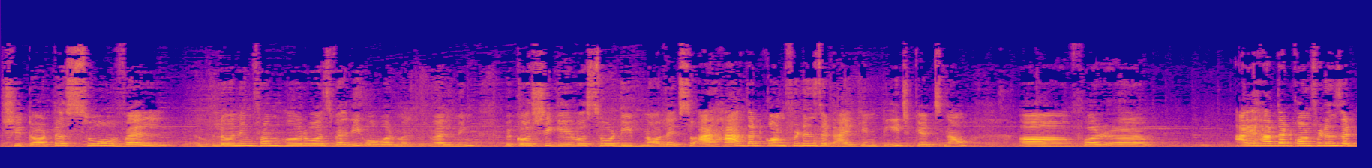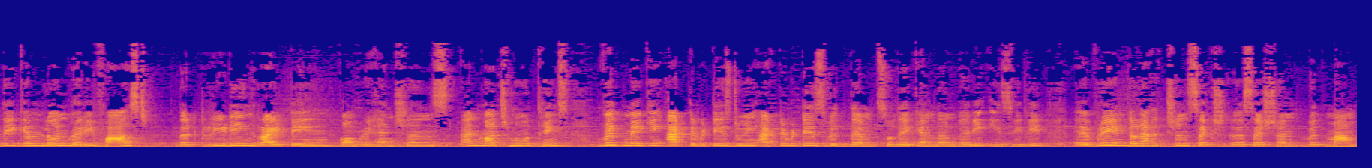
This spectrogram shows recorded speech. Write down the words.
she taught us so well. Learning from her was very overwhelming because she gave us so deep knowledge. So I have that confidence that I can teach kids now. Uh, for uh, I have that confidence that they can learn very fast that reading, writing, comprehensions and much more things with making activities, doing activities with them so they can learn very easily. Every interaction uh, session with ma'am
